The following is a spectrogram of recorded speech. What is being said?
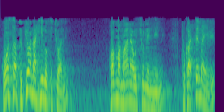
Kwao sasa tukiwa na hilo kichwani kwamba maana ya uchumi ni nini tukasema hivi.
